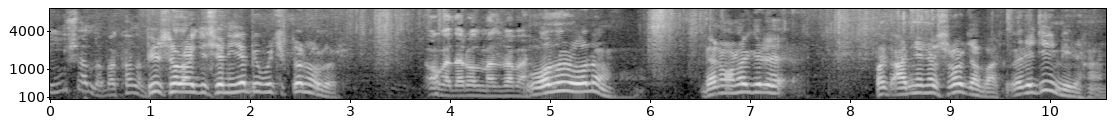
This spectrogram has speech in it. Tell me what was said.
İnşallah bakalım. Bir sonraki seneye bir buçuk ton olur. O kadar olmaz baba. Olur oğlum. Ben ona göre bak annene sor da bak. Öyle değil mi İlhan?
